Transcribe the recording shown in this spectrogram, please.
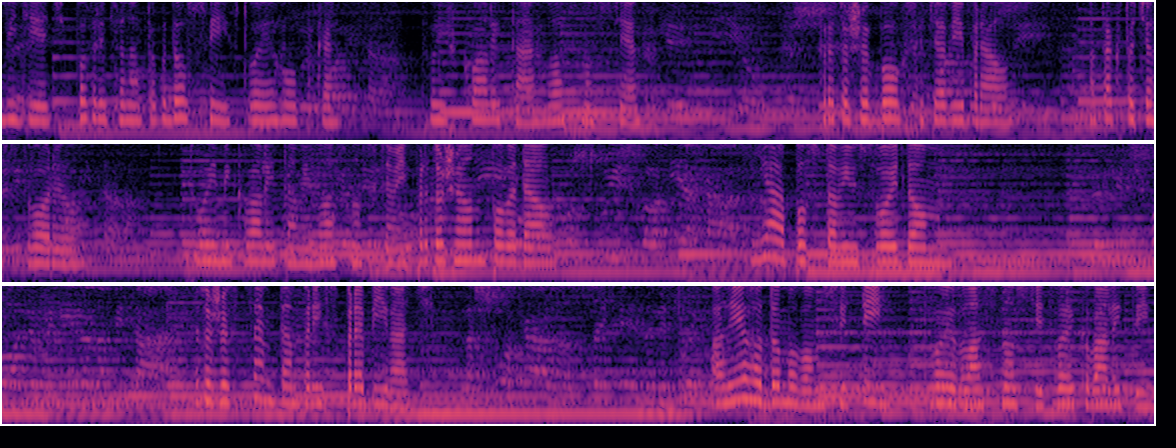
vidieť, pozrieť sa na to, kto si v tvojej hĺbke, v tvojich kvalitách, vlastnostiach pretože Boh si ťa vybral a takto ťa stvoril tvojimi kvalitami, vlastnosťami, pretože On povedal, ja postavím svoj dom, pretože chcem tam prísť prebývať. A jeho domovom si ty, tvoje vlastnosti, tvoje kvality.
